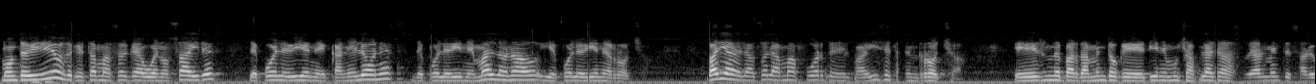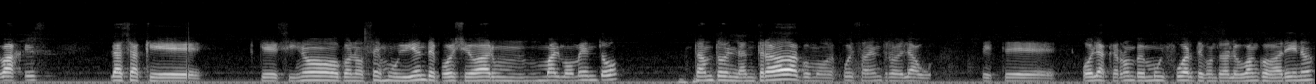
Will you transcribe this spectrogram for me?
Montevideo es el que está más cerca de Buenos Aires, después le viene Canelones, después le viene Maldonado y después le viene Rocha. Varias de las olas más fuertes del país están en Rocha. Eh, es un departamento que tiene muchas playas realmente salvajes, playas que que si no conoces muy bien te podés llevar un, mal momento, tanto en la entrada como después adentro del agua. Este, olas que rompen muy fuerte contra los bancos de arena.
